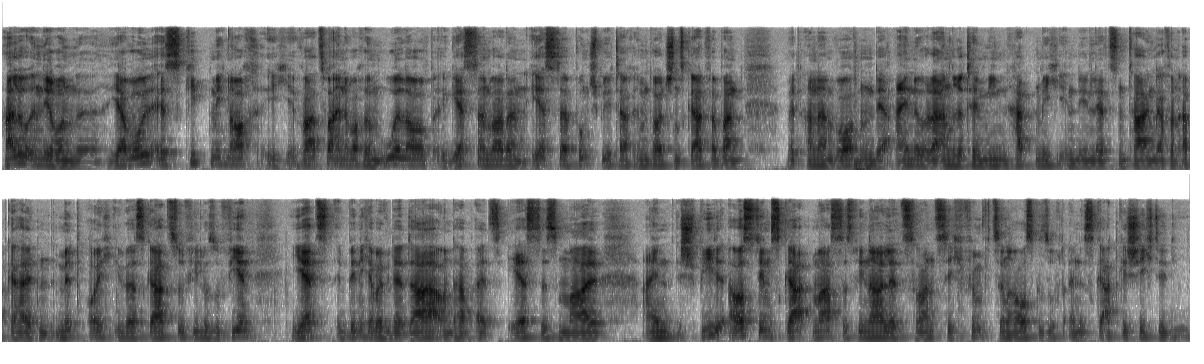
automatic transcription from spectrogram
Hallo in die Runde. Jawohl, es gibt mich noch. Ich war zwar eine Woche im Urlaub, gestern war dann erster Punktspieltag im Deutschen Skatverband. Mit anderen Worten, der eine oder andere Termin hat mich in den letzten Tagen davon abgehalten, mit euch über Skat zu philosophieren. Jetzt bin ich aber wieder da und habe als erstes mal ein Spiel aus dem Skat Masters Finale 2015 rausgesucht, eine Skat-Geschichte, die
